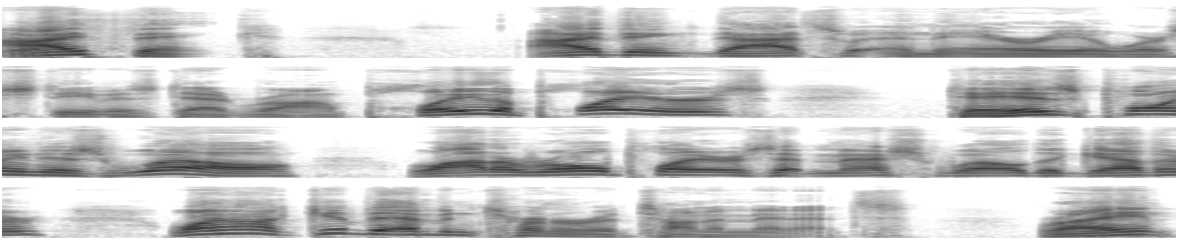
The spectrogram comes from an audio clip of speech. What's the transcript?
I think, I think that's an area where Steve is dead wrong. Play the players to his point as well. A lot of role players that mesh well together. Why not give Evan Turner a ton of minutes? Right?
